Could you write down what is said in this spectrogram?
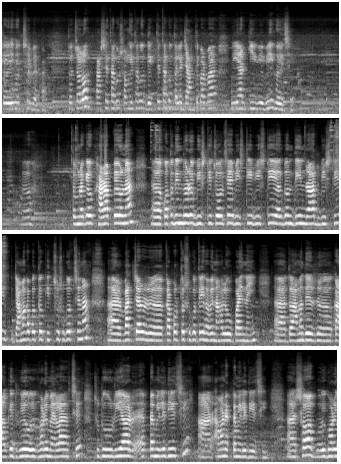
তো এই হচ্ছে ব্যাপার। তো চলো, পাশে থাকো, সঙ্গে থাকো, দেখতে থাকো, তাহলে জানতে পারবা রিয়ার কি বেবি হয়েছে। তোমরা কেউ খারাপ পেও না। কতদিন ধরে বৃষ্টি চলছে, বৃষ্টি বৃষ্টি, একদম দিন রাত বৃষ্টি জামা কাপড় তো কিচ্ছু শুকোচ্ছে না, আর বাচ্চার কাপড় তো শুকোতেই হবে, না হলে উপায় নেই। তো আমাদের কালকে ধুয়ে ওই ঘরে মেলা আছে, শুধু রিয়ার একটা মেলে দিয়েছি, আর আমার একটা মেলে দিয়েছি। আর সব ওই ঘরে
